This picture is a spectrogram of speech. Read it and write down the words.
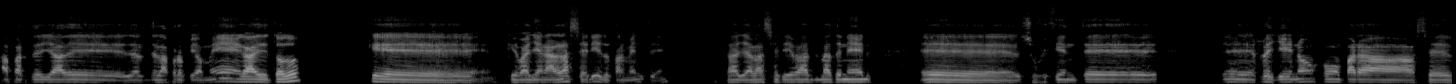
aparte ya de, la propia Omega y de todo, que, va a llenar la serie totalmente. O sea, ya la serie va a tener eh, suficiente eh, relleno como para ser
